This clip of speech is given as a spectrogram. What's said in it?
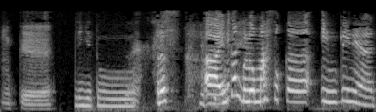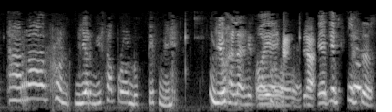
Oke. Okay. Jadi gitu. Terus uh, ini kan belum masuk ke intinya, cara biar bisa produktif nih. Gimana nih? Oh iya iya. iya. Ya, tips tips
